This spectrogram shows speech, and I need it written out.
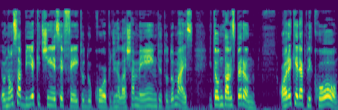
Eu não sabia que tinha esse efeito do corpo de relaxamento e tudo mais. Então, eu não tava esperando. A hora que ele aplicou,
